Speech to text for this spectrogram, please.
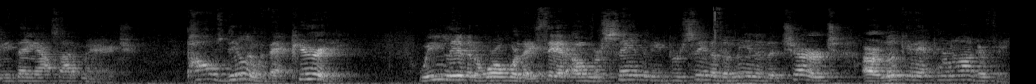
Anything outside of marriage. Paul's dealing with that purity. We live in a world where they said over 70% of the men in the church are looking at pornography.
